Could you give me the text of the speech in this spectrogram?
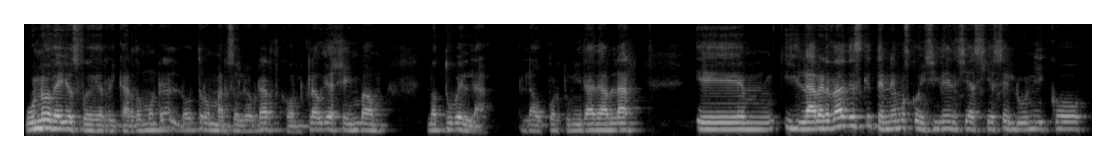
Uno de ellos fue Ricardo Monreal, otro Marcelo Ebrard. Con Claudia Sheinbaum no tuve la, la oportunidad de hablar. Em, y la verdad es que tenemos coincidencias y es el único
